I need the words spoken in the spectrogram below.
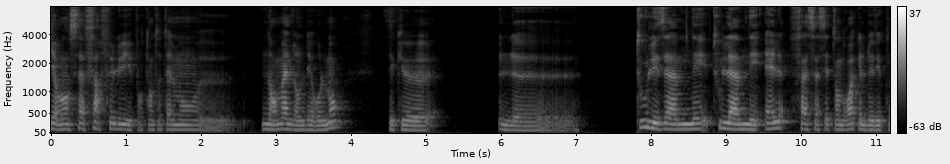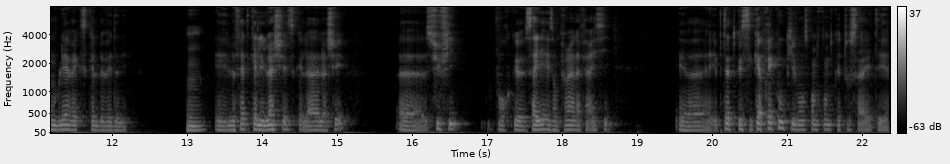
qui rend ça farfelu et pourtant totalement euh, normal dans le déroulement, c'est que le... tout les a amenés, tout l'a amené elle face à cet endroit qu'elle devait combler avec ce qu'elle devait donner. Hmm. Et le fait qu'elle ait lâché ce qu'elle a lâché euh, suffit pour que ça y est, ils n'ont plus rien à faire ici. Et, euh, et peut-être que c'est qu'après coup qu'ils vont se rendre compte que tout ça a été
